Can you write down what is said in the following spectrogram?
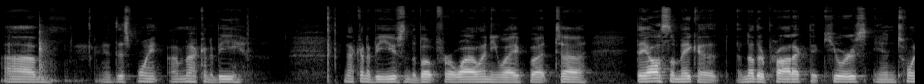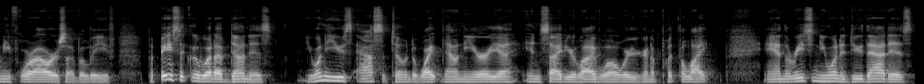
Um, at this point, I'm not going to be not going to be using the boat for a while anyway, but uh, they also make a, another product that cures in 24 hours, I believe. But basically what I've done is you want to use acetone to wipe down the area inside your live well where you're going to put the light. And the reason you want to do that is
